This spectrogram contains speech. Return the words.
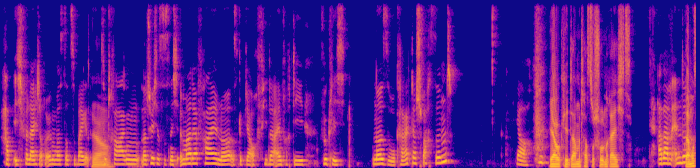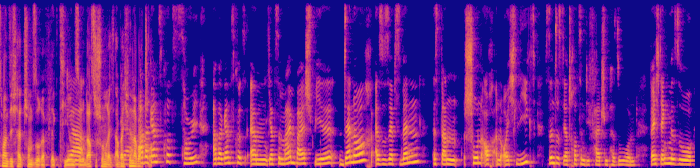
habe ich vielleicht auch irgendwas dazu beizutragen? Ja. Natürlich ist es nicht immer der Fall, ne? Es gibt ja auch viele einfach, die wirklich ne, so charakterschwach sind. Ja. Ja, okay, damit hast du schon recht. Aber am Ende. Da muss man sich halt schon so reflektieren, ja. so, da hast du schon recht. Aber ja. ich finde aber. Aber ganz kurz, sorry, aber ganz kurz, ähm, jetzt in meinem Beispiel, dennoch, also selbst wenn es dann schon auch an euch liegt, sind es ja trotzdem die falschen Personen. Weil ich denke mir so,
